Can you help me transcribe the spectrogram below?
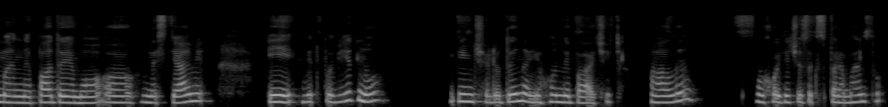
ми не падаємо е, в нестямі, і відповідно інша людина його не бачить. Але, виходячи з експерименту,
